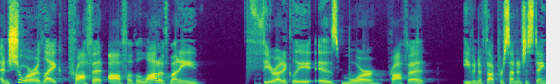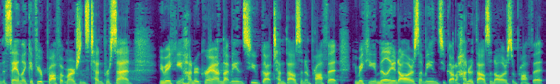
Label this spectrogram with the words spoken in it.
And sure, like profit off of a lot of money theoretically is more profit even if that percentage is staying the same. Like if your profit margin's 10%, you're making 100 grand, that means you've got 10,000 in profit. You're making a million dollars, that means you've got $100,000 in profit.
